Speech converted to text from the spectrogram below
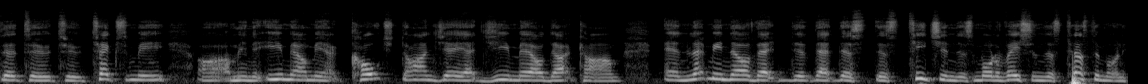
to to, to text me. Uh, I mean to email me at coachdonj at gmail.com and let me know that that this this teaching, this motivation, this testimony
